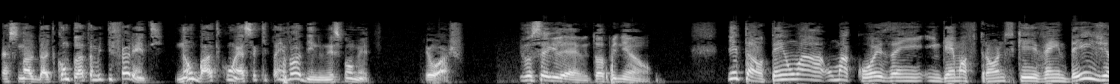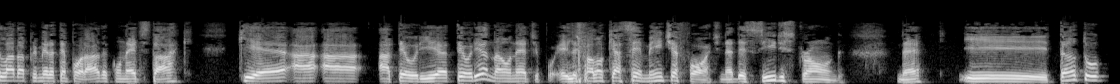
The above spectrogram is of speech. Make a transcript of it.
personalidade completamente diferente. Não bate com essa que está invadindo nesse momento, eu acho. E você, Guilherme, tua opinião? Então, tem uma, uma coisa em, em, Game of Thrones que vem desde lá da primeira temporada com Ned Stark, que é a, a, a teoria, teoria não, né? Tipo, eles falam que a semente é forte, né? The seed strong, né? E tanto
